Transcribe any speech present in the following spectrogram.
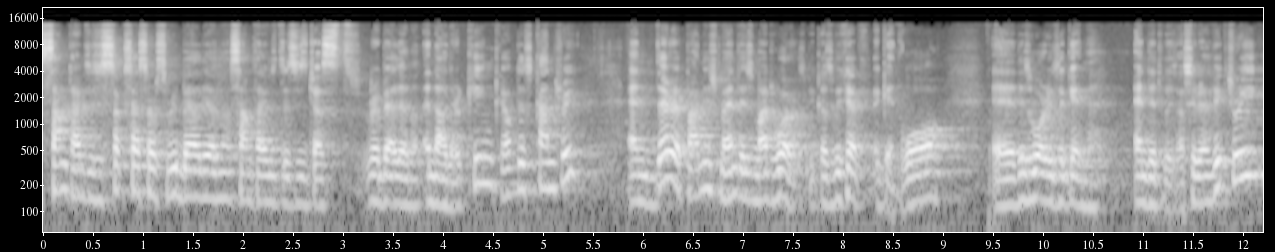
Sometimes this is successor's rebellion, sometimes this is just rebellion of another king of this country. And their punishment is much worse because we have again war. Uh, this war is again ended with Assyrian victory,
